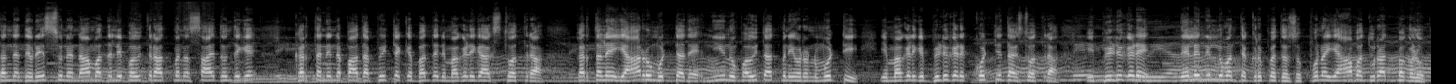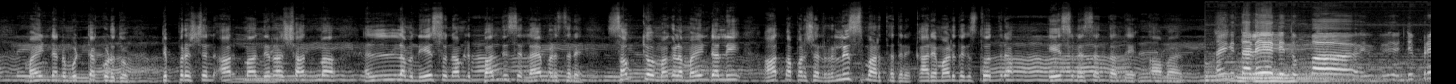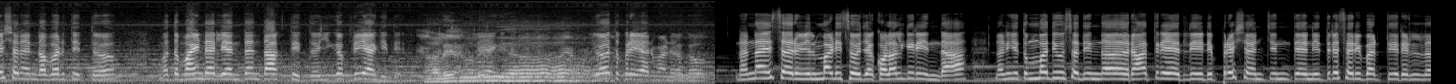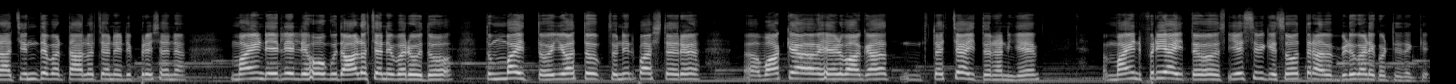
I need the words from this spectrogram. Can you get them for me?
ತಂದೆ ದೇವರ, ಯೇಸುವಿನ ನಾಮದಲ್ಲಿ ಪವಿತ್ರ ಆತ್ಮನ ಸಹಾಯದೊಂದಿಗೆ ಕರ್ತನಿನ ಪಾದ ಪೀಠಕ್ಕೆ ಬಂದ ನಿಮ್ಮ ಮಗಳಿಗಾಗಿ ಸ್ತೋತ್ರ. ಕರ್ತನೆ, ಯಾರು ಮುಟ್ಟದೆ, ನೀನು ಪವಿತ್ರಾತ್ಮನ, ಇವರನ್ನು ಮುಟ್ಟಿ ಈ ಮಗಳಿಗೆ ಬಿಡುಗಡೆ ಕೊಟ್ಟಿದ್ದ ಸ್ತೋತ್ರ. ಈ ಬಿಡುಗಡೆ ನೆಲೆ ನಿಲ್ಲುವಂತೆ ಕೃಪೆ ತೋರಿಸು. ಪುನಃ ಯಾವ ದುರಾತ್ಮಗಳು ಮೈಂಡ್ ಅನ್ನು ಮುಟ್ಟಕೂಡದು. ಡಿಪ್ರೆಷನ್ ಆತ್ಮ, ನಿರಾಶಾತ್ಮ, ಎಲ್ಲವನ್ನು ಯೇಸು ನಮ್ಮಲ್ಲಿ ಬಂಧಿಸಿ ಲಯಪಡಿಸ್ತಾನೆ. ಸೌಖ್ಯ ಮಗಳ ಮೈಂಡ್ ಅಲ್ಲಿ ಆತ್ಮ ರಿಲೀಸ್ ಮಾಡ್ತಾ ಇದ್ದಾನೆ. ಕಾರ್ಯ ಮಾಡಿದಾಗ ಸ್ತೋತ್ರ. ಏಸು ನೆಸ ತಂದೆ. ಆಮೇಲೆ ನನಗೆ ತಲೆಯಲ್ಲಿ ತುಂಬಾ ಡಿಪ್ರೆಷನ್ ಇಂದ ಬರ್ತಿತ್ತು ಮತ್ತೆ ಮೈಂಡಲ್ಲಿ ಎಂತೆಂತ ಆಗ್ತಿತ್ತು ಈಗ ಫ್ರೀ ಆಗಿದೆ. ಇವತ್ತು ಪ್ರೇಯರ್ ಮಾಡುವಾಗ ನನ್ನ ಹೆಸರು ವಿಲ್ಮಾಡಿ ಸೋಜ ಕೊಳಲ್ಗಿರಿಯಿಂದ. ನನಗೆ ತುಂಬ ದಿವಸದಿಂದ ರಾತ್ರಿಯಲ್ಲಿ ಡಿಪ್ರೆಷನ್ ಚಿಂತೆ ನಿದ್ರೆ ಸರಿ ಬರ್ತಿರಲಿಲ್ಲ. ಚಿಂತೆ ಬರ್ತಾ ಆಲೋಚನೆ ಡಿಪ್ರೆಷನ್ ಮೈಂಡ್ ಎಲ್ಲೆಲ್ಲಿ ಹೋಗುದು ಆಲೋಚನೆ ಬರುವುದು ತುಂಬ ಇತ್ತು. ಇವತ್ತು ಸುನಿಲ್ ಪಾಸ್ಟರ್ ವಾಕ್ಯ ಹೇಳುವಾಗ ಟಚ್ ಆಯಿತು ನನಗೆ. ಮೈಂಡ್ ಫ್ರೀ ಆಯಿತು. ಯೇಸುವಿಗೆ ಸೋತ್ರ ಬಿಡುಗಡೆ ಕೊಟ್ಟಿದ್ದಕ್ಕೆ.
